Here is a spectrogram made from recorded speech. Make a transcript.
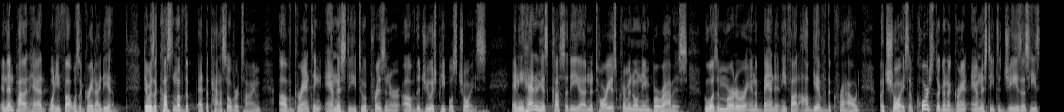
And then Pilate had what he thought was a great idea. There was a custom of the, at the Passover time of granting amnesty to a prisoner of the Jewish people's choice. And he had in his custody a notorious criminal named Barabbas, who was a murderer and a bandit. And he thought, I'll give the crowd a choice. Of course, they're going to grant amnesty to Jesus. He's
